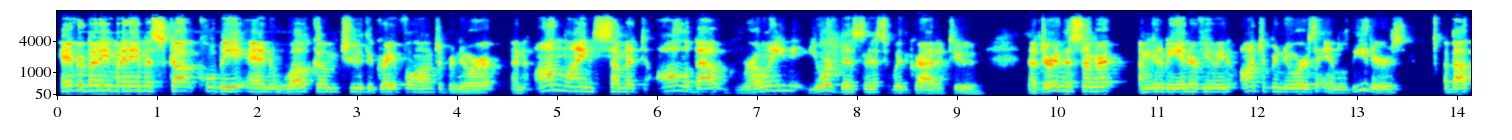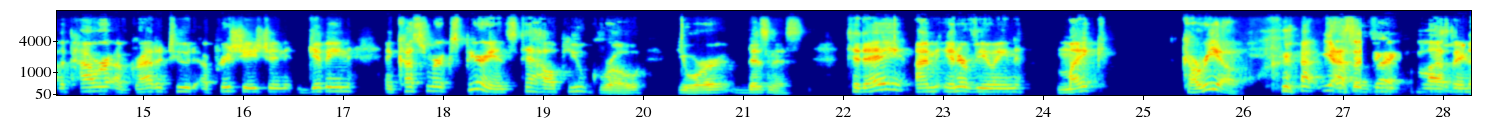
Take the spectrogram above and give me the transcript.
Hey, everybody, my name is Scott Colby, and welcome to The Grateful Entrepreneur, an online summit all about growing your business with gratitude. Now, during the summer, I'm going to be interviewing entrepreneurs and leaders about the power of gratitude, appreciation, giving, and customer experience to help you grow your business. Today, I'm interviewing Mike Carrillo. yes, that's right. last name.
